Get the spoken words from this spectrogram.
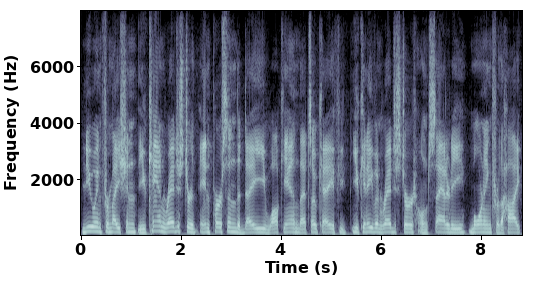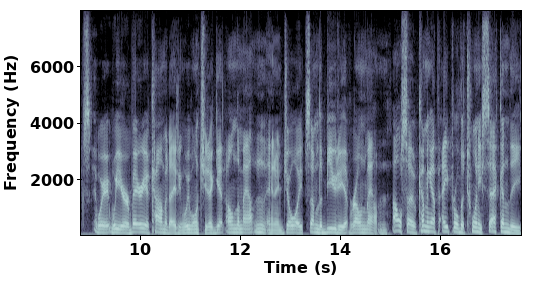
new information. You can register in person the day you walk in. That's okay. If you, you can even register on Saturday morning for the hikes. We're, we are very accommodating. We want you to get on the mountain and enjoy some of the beauty at Roan Mountain. Also, coming up April the 22nd, the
